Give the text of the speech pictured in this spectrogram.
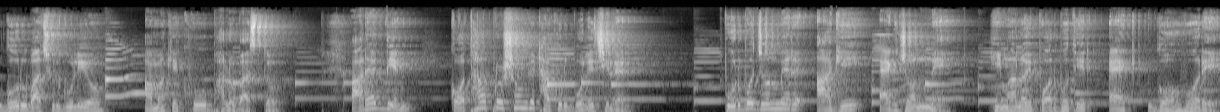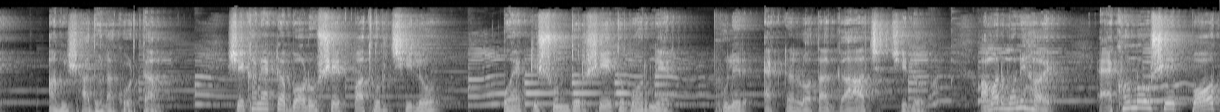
গরু বাছুরগুলিও আমাকে খুব ভালোবাসত। আর একদিন কথা প্রসঙ্গে ঠাকুর বলেছিলেন, পূর্বজন্মের আগে এক জন্মে হিমালয় পর্বতের এক গহ্বরে আমি সাধনা করতাম। সেখানে একটা বড় শ্বেত পাথর ছিল ও একটি সুন্দর শ্বেত বর্ণের ফুলের একটা লতা গাছ ছিল। আমার মনে হয় এখনও সে পথ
